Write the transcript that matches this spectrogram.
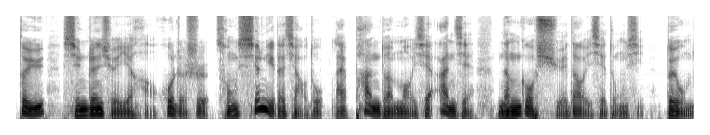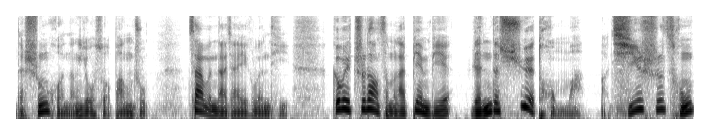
对于刑侦学也好，或者是从心理的角度来判断某一些案件，能够学到一些东西，对我们的生活能有所帮助。再问大家一个问题：各位知道怎么来辨别人的血统吗？啊，其实从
